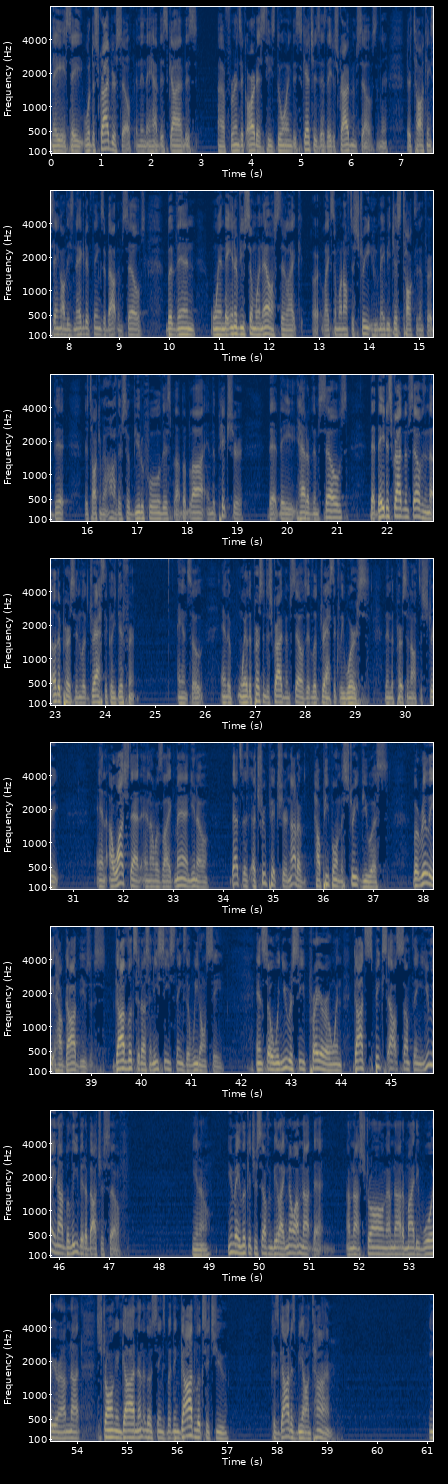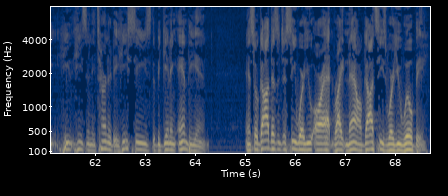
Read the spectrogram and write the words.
they say, well, describe yourself. And then they have this guy, this uh, forensic artist. He's doing the sketches as they describe themselves. And they're, they're talking, saying all these negative things about themselves. But then when they interview someone else, they're like, uh, like someone off the street who maybe just talked to them for a bit. They're talking about, oh, they're so beautiful, this, blah, blah, blah. And the picture that they had of themselves, that they described themselves, and the other person looked drastically different. And so, and the, where the person described themselves, it looked drastically worse than the person off the street. And I watched that and I was like, man, you know, that's a, a true picture, not of how people on the street view us, but really how God views us. God looks at us and he sees things that we don't see. And so when you receive prayer or when God speaks out something, you may not believe it about yourself. You know, you may look at yourself and be like, no, I'm not that. I'm not strong. I'm not a mighty warrior. I'm not strong in God, none of those things. But then God looks at you because God is beyond time. He, he, he's in eternity. He sees the beginning and the end. And so God doesn't just see where you are at right now, God sees where you will be.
